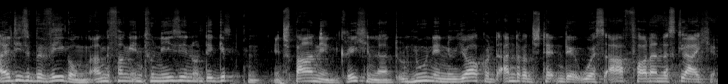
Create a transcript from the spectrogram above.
All diese Bewegungen, angefangen in Tunesien und Ägypten, in Spanien, Griechenland und nun in New York und anderen Städten der USA, fordern das Gleiche.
